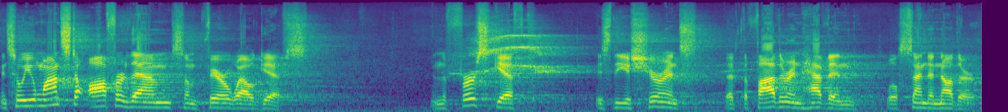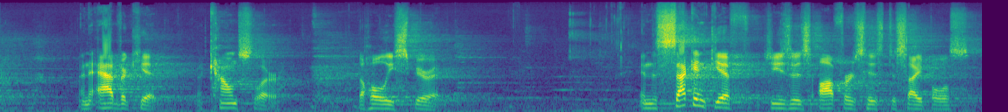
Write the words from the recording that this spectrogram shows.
And so he wants to offer them some farewell gifts. And the first gift is the assurance that the Father in heaven will send another, an advocate, a counselor, the Holy Spirit. And the second gift Jesus offers his disciples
